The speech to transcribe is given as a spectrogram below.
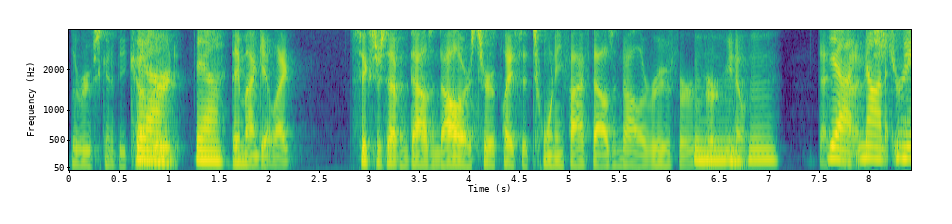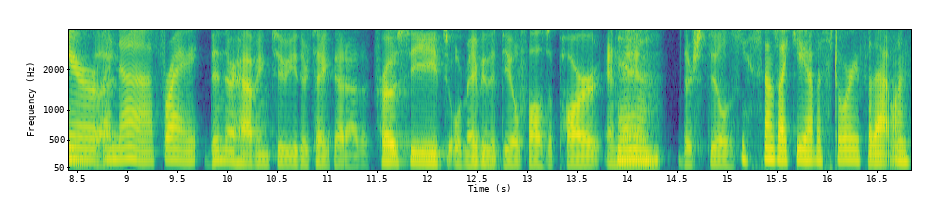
The roof's going to be covered Yeah. yeah. they might get like six or seven thousand dollars to replace a twenty five thousand dollar roof, or, or you know, that's. Yeah, kind of not extreme, near enough, right? Then they're having to either take that out of the proceeds, or maybe the deal falls apart, and Yeah. then they're still. Sounds like you have a story for that one.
